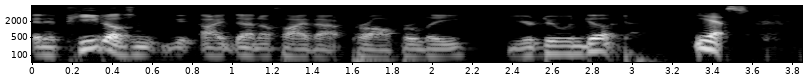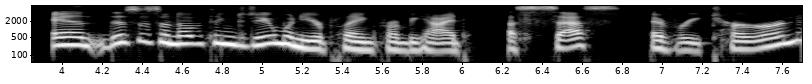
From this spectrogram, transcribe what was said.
And if he doesn't identify that properly, you're doing good. Yes. And this is another thing to do when you're playing from behind. Assess every turn,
